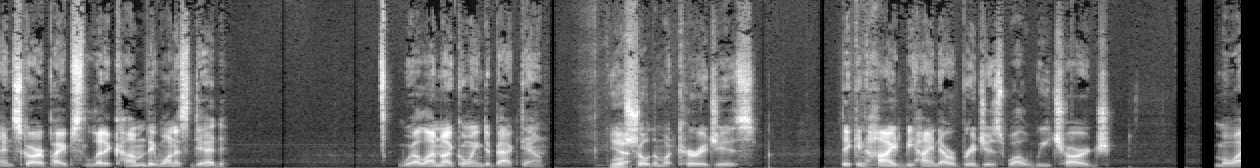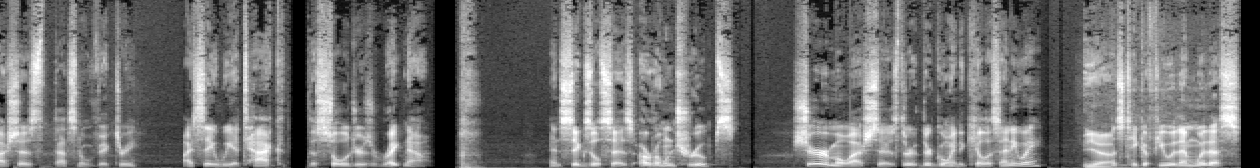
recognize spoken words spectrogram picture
And Scar pipes, let it come. They want us dead. Well, I'm not going to back down. We'll show them what courage is. They can hide behind our bridges while we charge. Moash says, That's no victory. I say we attack the soldiers right now. and Sigzil says, Our own troops? Sure, Moash says. They're, they're going to kill us anyway. Yeah. Let's take a few of them with us.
